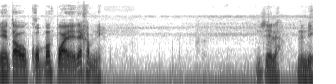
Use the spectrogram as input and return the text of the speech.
เนี่ยเตากบมาปล่อยเลยได้ครับนี่นี่เสร็จละนั่นดิ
